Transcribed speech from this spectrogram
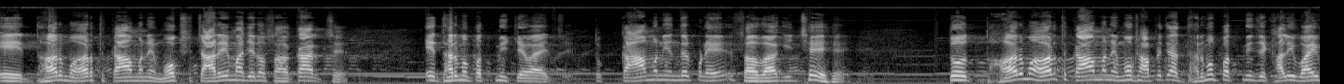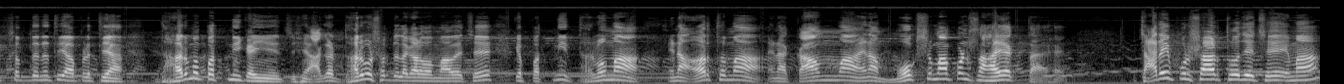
એ ધર્મ, અર્થ, કામ અને મોક્ષ ચારેયમાં જેનો સહકાર છે, એ ધર્મપત્ની કહેવાય છે. તો કામની અંદર પણ એ સહભાગી છે. તો ધર્મ, અર્થ, કામ અને મોક્ષ, આપણે ત્યાં ધર્મપત્ની જે ખાલી વાઇફ શબ્દ નથી, આપણે ત્યાં ધર્મપત્ની કહીએ છીએ. આગળ ધર્મ શબ્દ લગાડવામાં આવે છે કે પત્ની ધર્મમાં, એના અર્થમાં, એના કામમાં, એના મોક્ષમાં પણ સહાયક થાય ચારેય પુરુષાર્થો જે છે, એમાં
